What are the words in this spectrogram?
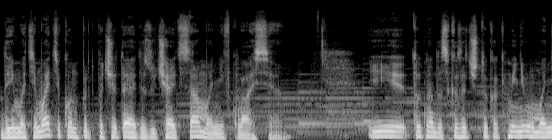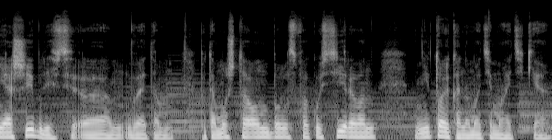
да и математику он предпочитает изучать сам, а не в классе. И тут надо сказать, что как минимум они ошиблись э, в этом, потому что он был сфокусирован не только на математике.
